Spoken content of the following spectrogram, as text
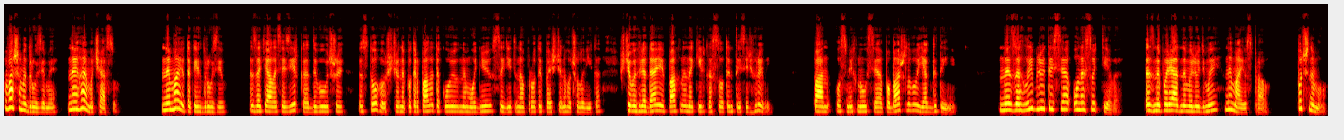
Вашими друзями, не гаймо часу. Не маю таких друзів, затялася зірка, дивуючи з того, що не потерпала такою немодньою сидіти навпроти пещеного чоловіка, що виглядає і пахне на кілька сотень тисяч гривень. Пан усміхнувся побажливо, як дитині. Не заглиблюйтеся у несуттєве. З непорядними людьми не маю справ. Почнемо.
